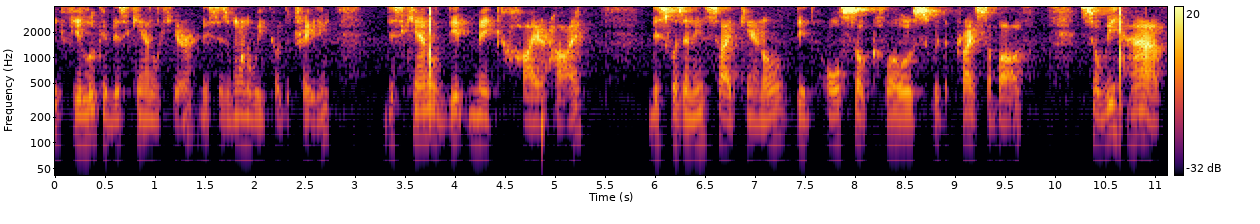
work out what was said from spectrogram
if you look at this candle here, this is one week of the trading. This candle did make higher high. This was an inside candle, did also close with the price above. So we have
